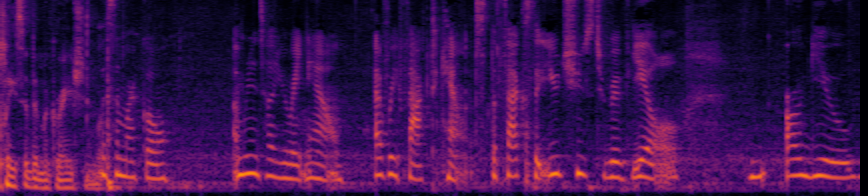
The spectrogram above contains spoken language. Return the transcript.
place of immigration. Listen, Marco, I'm going to tell you right now every fact counts. The facts that you choose to reveal argue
